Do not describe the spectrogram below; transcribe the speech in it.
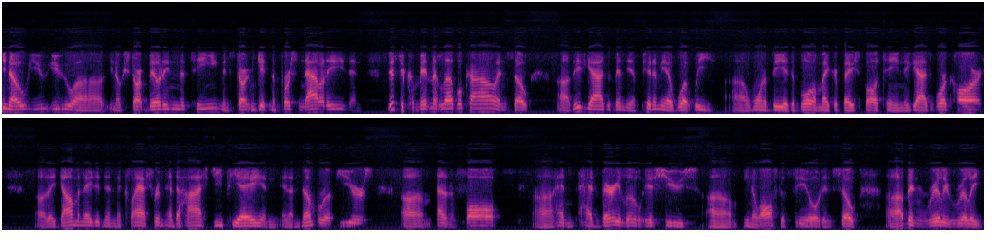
you know, you you uh, you know start building the team and starting getting the personalities and just the commitment level, Kyle. And so uh, these guys have been the epitome of what we uh, want to be as a Boilermaker baseball team. The guys work hard. Uh, they dominated in the classroom, had the highest GPA in, in a number of years um, out of the fall. Uh, had had very little issues, um, you know, off the field, and so uh, I've been really, really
